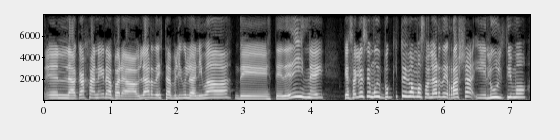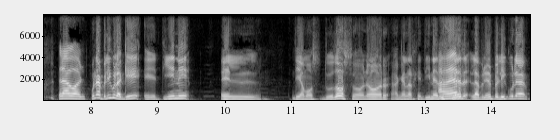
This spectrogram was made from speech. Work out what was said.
en la caja negra para hablar de esta película animada de, este, de Disney que salió hace muy poquito y vamos a hablar de Raya y el último dragón. Una película que eh, tiene el, digamos, dudoso honor acá en Argentina de ser la primera película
